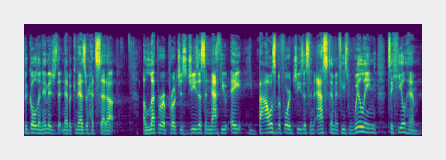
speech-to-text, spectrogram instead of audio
the golden image that Nebuchadnezzar had set up a leper approaches Jesus in Matthew 8. He bows before Jesus and asks him if he's willing to heal him.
